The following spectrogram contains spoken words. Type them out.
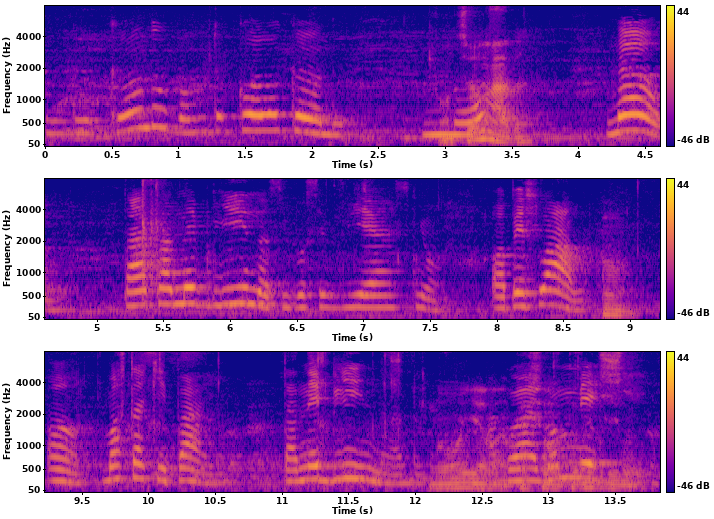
Vamos colocando, vamos tá colocando. Não aconteceu nada. Não, tá, tá neblina se você vier assim, ó. Ó, pessoal, Ah, ó, mostra aqui, pai. Tá neblina. olha lá, Agora pessoal, vamos tá mexer. neblina.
